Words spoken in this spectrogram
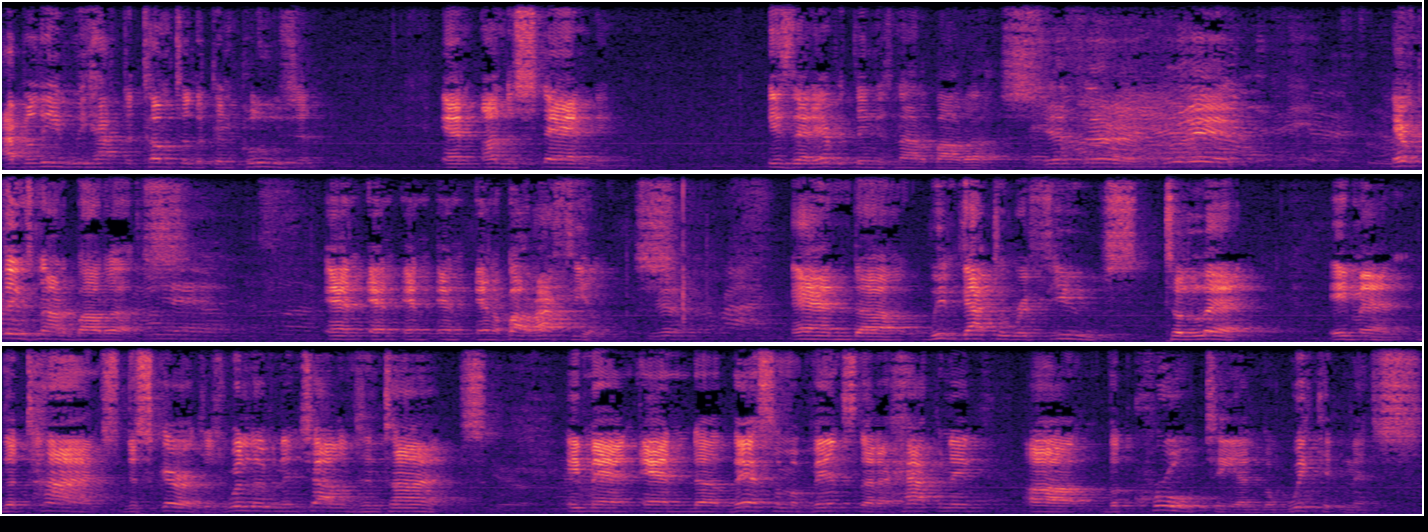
I believe we have to come to the conclusion and understanding is that everything is not about us. Yes, sir. Go ahead. Everything's not about us. Yeah. And, and, and, and, and about our feelings. Yeah. And uh, we've got to refuse to let, amen, the times discourage us. We're living in challenging times. Amen. And uh, there's some events that are happening. Uh, the cruelty and the wickedness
